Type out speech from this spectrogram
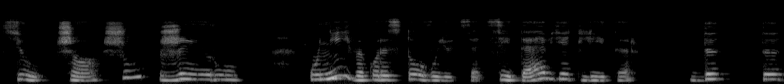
цю чашу жиру? У ній використовуються ці дев'ять літер Д, Т,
